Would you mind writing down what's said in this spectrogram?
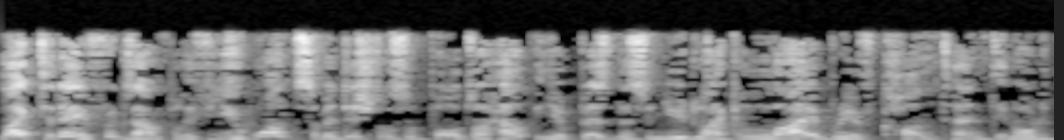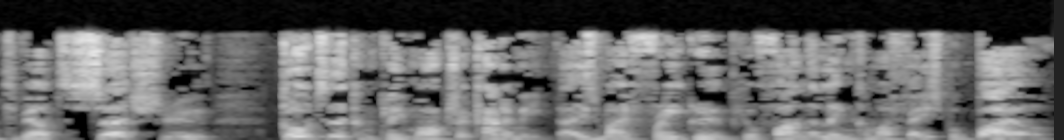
Like today, for example, if you want some additional support or help with your business and you'd like a library of content in order to be able to search through, go to the Complete Marketer Academy. That is my free group. You'll find the link on my Facebook bio.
